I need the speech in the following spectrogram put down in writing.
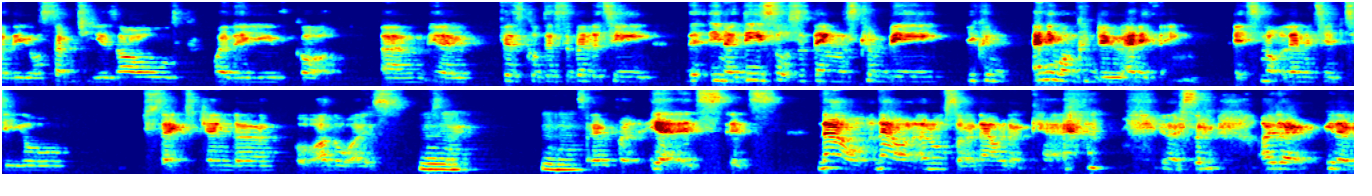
whether you're 70 years old, whether you've got um, you know physical disability, you know these sorts of things can be. You can anyone can do anything it's not limited to your sex, gender, or otherwise. Mm-hmm. So, mm-hmm. so, but yeah, it's it's now now and also now I don't care. you know, so I don't. You know,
